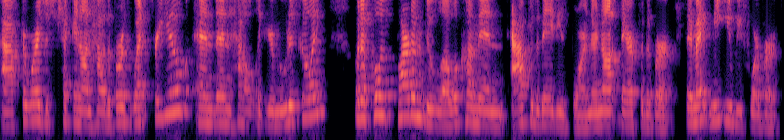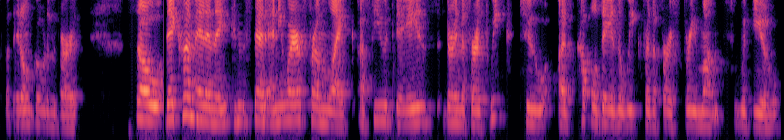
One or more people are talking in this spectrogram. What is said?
afterwards, just check in on how the birth went for you, and then how like your mood is going. But a postpartum doula will come in after the baby's born. They're not there for the birth. They might meet you before birth, but they don't go to the birth. So they come in and they can spend anywhere from like a few days during the first week to a couple days a week for the first three months with you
